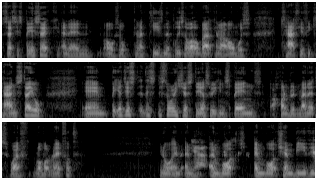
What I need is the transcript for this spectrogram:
Sissy Spacek, and then also kind of teasing the police a little bit, kind of almost catch me if you can style. Um, but you're just this, the story's just there, so you can spend a hundred minutes with Robert Redford. You know, and and, Yeah. and watch and watch him be the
